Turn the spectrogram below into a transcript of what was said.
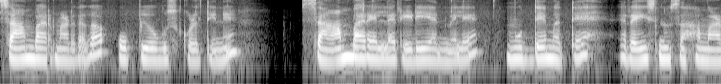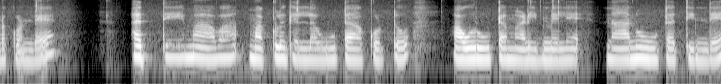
ಸಾಂಬಾರು ಮಾಡಿದಾಗ ಉಪಯೋಗಿಸ್ಕೊಳ್ತೀನಿ. ಸಾಂಬಾರೆಲ್ಲ ರೆಡಿ ಆದಮೇಲೆ ಮುದ್ದೆ ಮತ್ತು ರೈಸ್ನೂ ಸಹ ಮಾಡಿಕೊಂಡೆ. ಅತ್ತೆ, ಮಾವ ಮಕ್ಕಳಿಗೆಲ್ಲ ಊಟ ಕೊಟ್ಟು ಅವರು ಊಟ ಮಾಡಿದ ಮೇಲೆ ನಾನು ಊಟ ತಿಂದೆ.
